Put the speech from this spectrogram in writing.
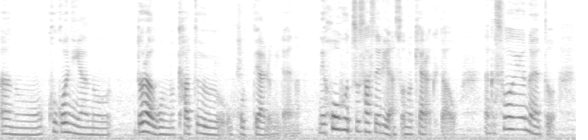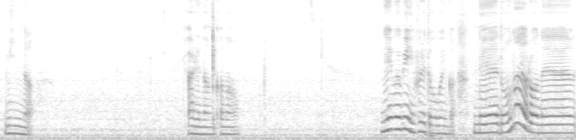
あのここにあのドラゴンのタトゥーを彫ってあるみたいな。で彷彿させるやんそのキャラクターを。なんかそういうのやとみんなあれなんかな。ネームビーに触れた方がいいんか。ねえどうなんやろうね。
